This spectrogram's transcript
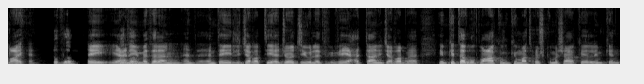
رايها بالضبط. إي يعني بالضبط. مثلا أنت اللي جربتيها جوجي ولا في أحد ثاني جربها؟ يمكن تضبط معاكم يمكن ما تحوشكم مشاكل يمكن.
